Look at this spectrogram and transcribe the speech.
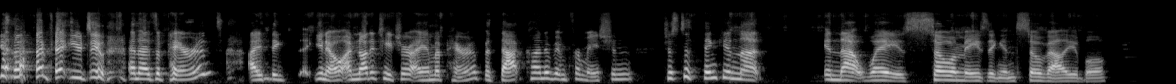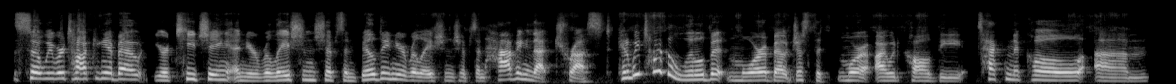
I bet you do. And as a parent i think you know i'm not a teacher i am a parent but that kind of information just to think in that in that way is so amazing and so valuable. So we were talking about your teaching and your relationships and building your relationships and having that trust. Can we talk a little bit more about just the more i would call the technical um,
